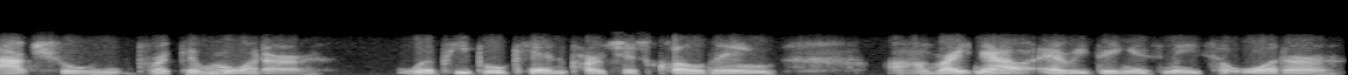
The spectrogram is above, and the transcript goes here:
actual brick and mortar where people can purchase clothing. Um, right now, everything is made to order,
